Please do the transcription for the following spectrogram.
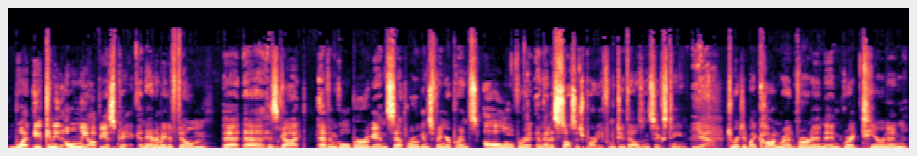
what it can only obvious pick an animated film that uh, has got Evan Goldberg and Seth Rogen's fingerprints all over it, and that is Sausage Party from 2016. Yeah. Directed by Conrad Vernon and Greg Tiernan,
